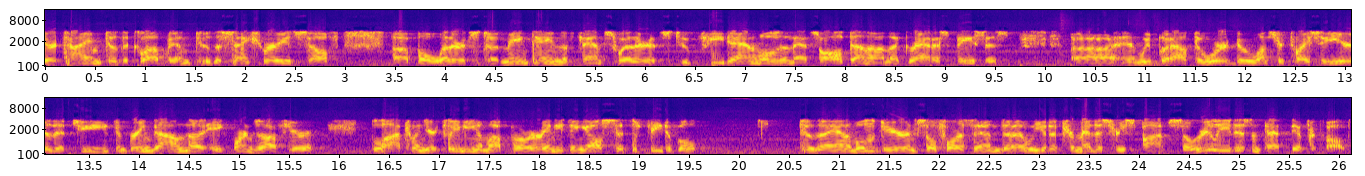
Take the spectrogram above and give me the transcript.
their time to the club and to the sanctuary itself, uh, both whether it's to maintain the fence, whether it's to feed animals, and that's all done on a gratis basis. Uh, and we put out the word once or twice a year that, gee, you can bring down the acorns off your lot when you're cleaning them up or anything else that's feedable to the animals, deer, and so forth, and uh, we get a tremendous response. So really, it isn't that difficult.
